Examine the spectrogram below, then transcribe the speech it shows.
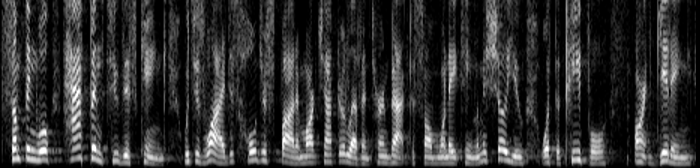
Something will happen to this king, which is why just hold your spot in Mark chapter 11, turn back to Psalm 118. Let me show you what the people aren't getting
